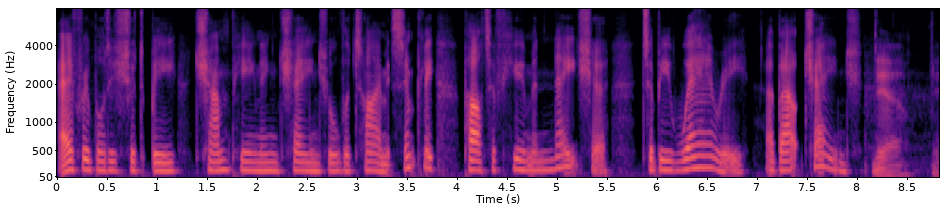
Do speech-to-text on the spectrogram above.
everybody should be championing change all the time. It's simply part of human nature to be wary about change. Yeah. Yeah.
